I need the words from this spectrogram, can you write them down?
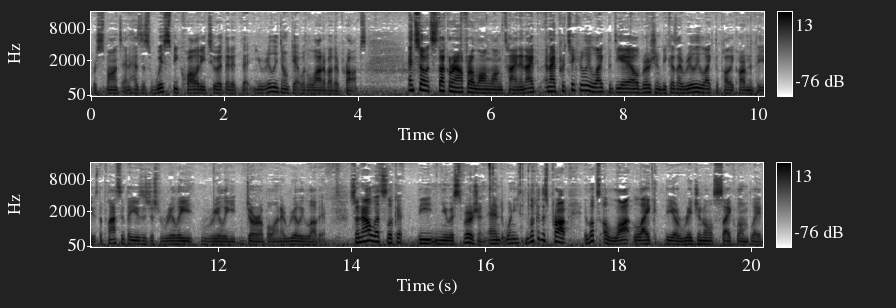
response and has this wispy quality to it that it, that you really don't get with a lot of other props and so it stuck around for a long, long time. And I and I particularly like the DAL version because I really like the polycarbonate they use. The plastic they use is just really, really durable, and I really love it. So now let's look at the newest version. And when you look at this prop, it looks a lot like the original Cyclone blade.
